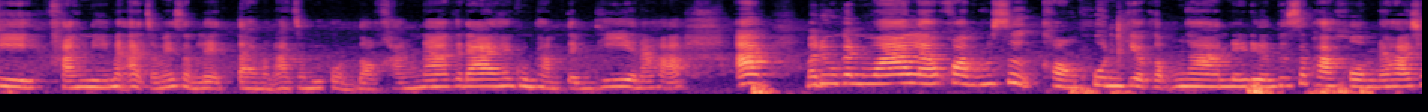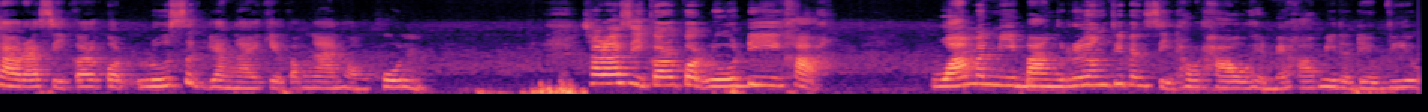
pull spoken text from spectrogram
ทีครั้งนี้มันอาจจะไม่สำเร็จแต่มันอาจจะมีผลต่อครั้งหน้าก็ได้ให้คุณทำเต็มที่นะคะอะมาดูกันว่าแล้วความรู้สึกของคุณเกี่ยวกับงานในเดือนพฤษภาคมนะคะ ชาวราศีกรกฎรู้สึกยังไงเกี่ยวกับงานของคุณ ชาวราศีกรกฎรู้ดีค่ะ ว่ามันมีบางเรื่องที่เป็นสีเทาๆ เห็นไหมคะ มี The Devil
